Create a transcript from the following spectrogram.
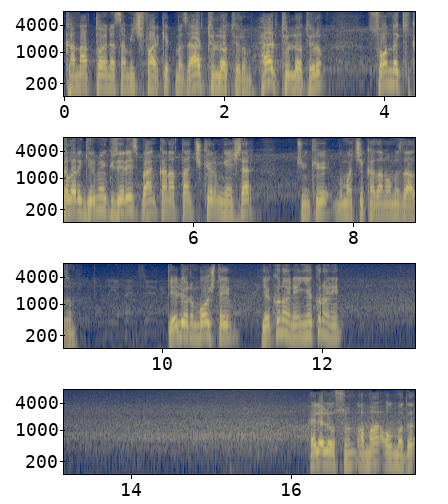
Kanatta oynasam hiç fark etmez. Her türlü atıyorum. Her türlü atıyorum. Son dakikaları girmek üzereyiz. Ben kanattan çıkıyorum gençler. Çünkü bu maçı kazanmamız lazım. Geliyorum boştayım. Yakın oynayın yakın oynayın. Helal olsun ama olmadı.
